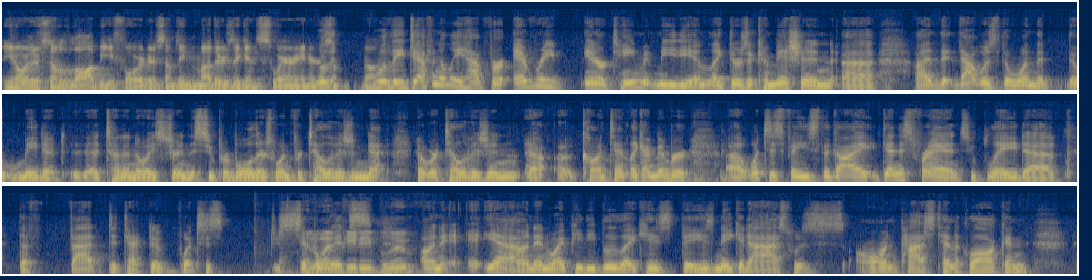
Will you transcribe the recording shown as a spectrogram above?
you know, or there's some lobby for it or something, mothers against swearing or well, something. Well, they definitely have for every entertainment medium. Like there's a commission. Uh, uh, th- that was the one that, that made a, a, ton of noise during the Super Bowl. There's one for television net network television uh, uh content. Like I remember, uh, what's his face? The guy Dennis Franz who played uh, the fat detective. What's his Sipowicz NYPD Blue on yeah on NYPD Blue. Like his his naked ass was on past ten o'clock and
